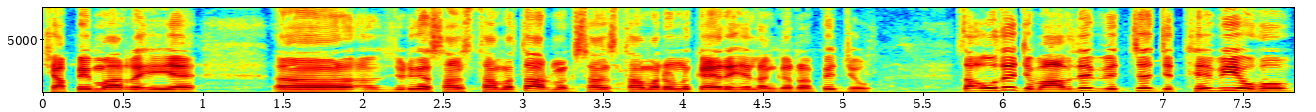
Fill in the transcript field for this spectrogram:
ਛਾਪੇ ਮਾਰ ਰਹੀ ਹੈ। ਜਿਹੜੀਆਂ ਸੰਸਥਾਵਾਂ, ਧਾਰਮਿਕ ਸੰਸਥਾਵਾਂ ਨੇ ਉਹਨੂੰ ਕਹਿ ਰਹੇ ਲੰਗਰ ਨਾ ਭੇਜੋ। ਤਾਂ ਉਹਦੇ ਜਵਾਬ ਦੇ ਵਿੱਚ ਜਿੱਥੇ ਵੀ ਉਹ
